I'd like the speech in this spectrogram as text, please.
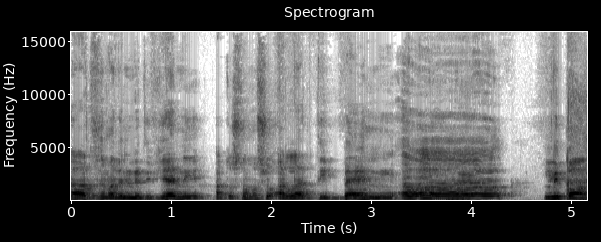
Άρα το θέμα δεν είναι τι βγαίνει από το στόμα σου, αλλά τι μπαίνει. Α, Ναι. Λοιπόν.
